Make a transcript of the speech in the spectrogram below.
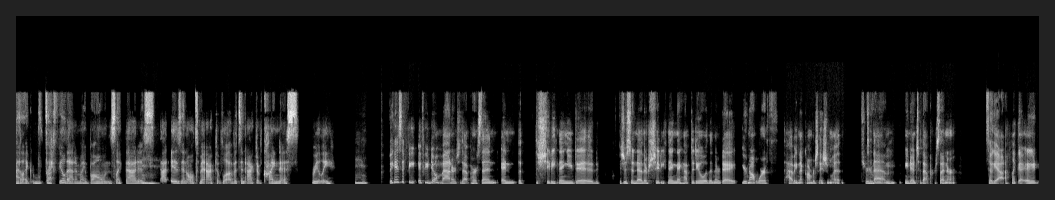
I like I feel that in my bones. Like that is, mm-hmm. that is an ultimate act of love. It's an act of kindness, really. Mm-hmm. Because if you if you don't matter to that person and the, the shitty thing you did is just another shitty thing they have to deal with in their day, you're not worth having that conversation with True. to them, you know, to that person or so yeah, like I,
